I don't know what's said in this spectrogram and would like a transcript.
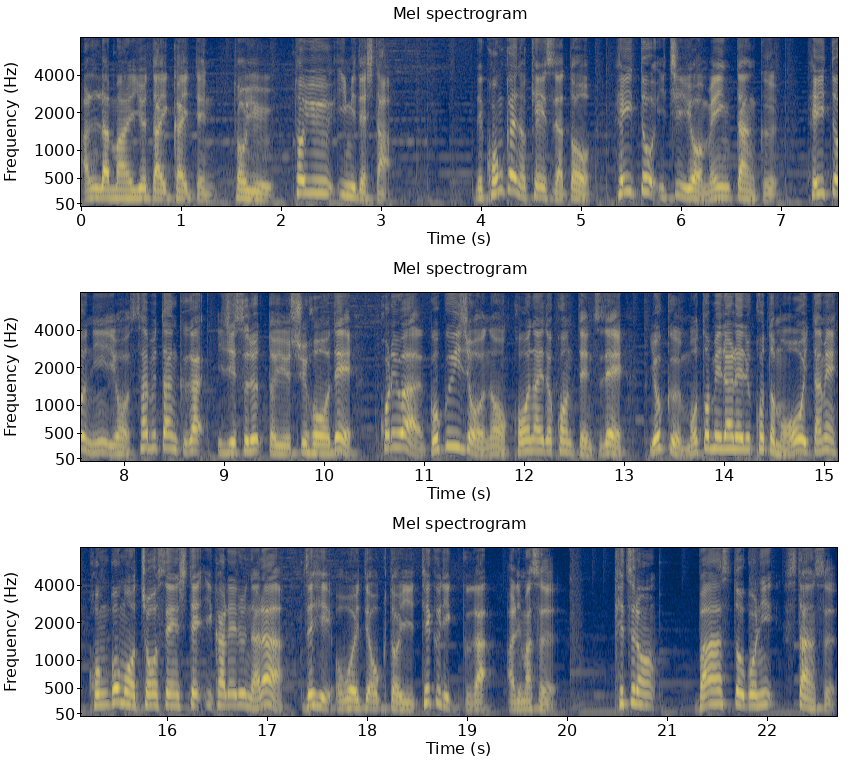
アンラマンユ大回転というという意味でした。で今回のケースだとヘイト1位をメインタンクヘイト2位をサブタンクが維持するという手法でこれは極以上の高難易度コンテンツでよく求められることも多いため今後も挑戦していかれるならぜひ覚えておくといいテクニックがあります。結論。バースト後にスタンス。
